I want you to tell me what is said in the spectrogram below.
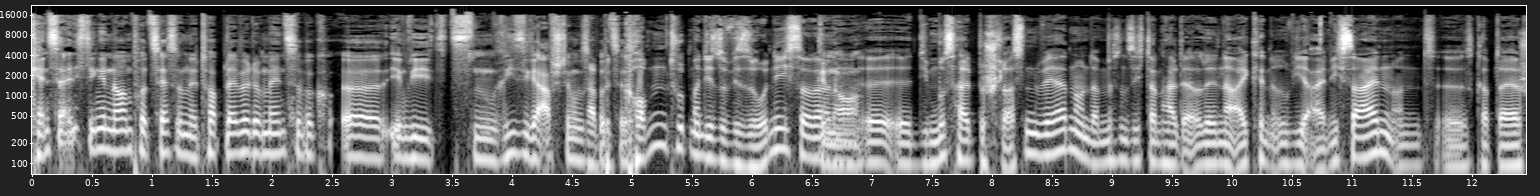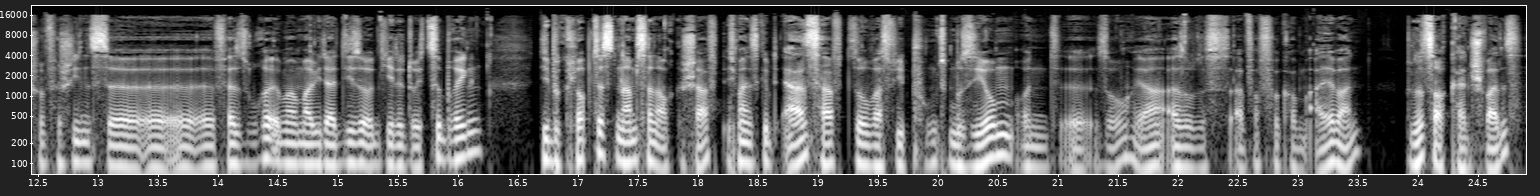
kennst du eigentlich den genauen Prozess, um eine Top-Level-Domain zu bekommen? Äh, irgendwie, das ist ein riesiger Abstimmungsprozess. Na, bekommen tut man die sowieso nicht, sondern genau. äh, die muss halt beschlossen werden und da müssen sich dann halt alle in der ICANN irgendwie einig sein und äh, es gab da ja schon verschiedenste äh, äh Versuche, immer mal wieder diese und jede durchzubringen. Die Beklopptesten haben es dann auch geschafft. Ich meine, es gibt ernsthaft sowas wie Punkt Museum und äh, so, ja, also das ist einfach vollkommen albern. Benutzt auch keinen Schwanz,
